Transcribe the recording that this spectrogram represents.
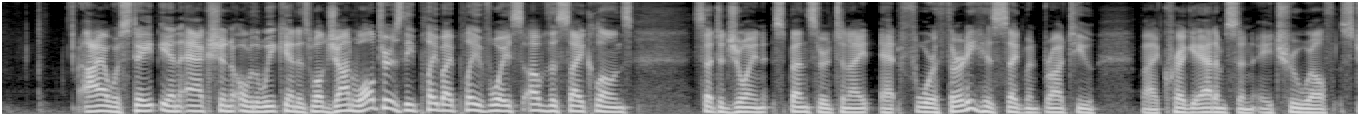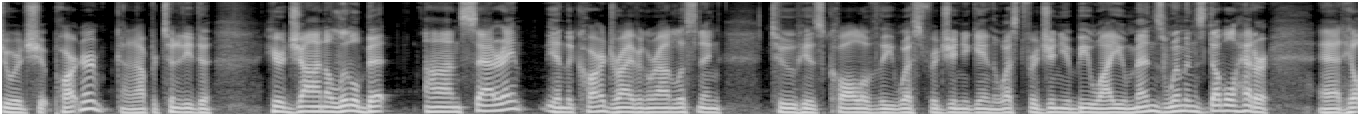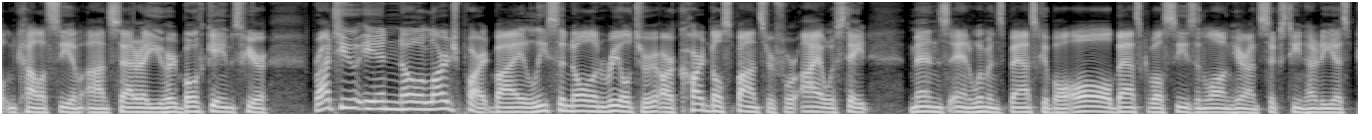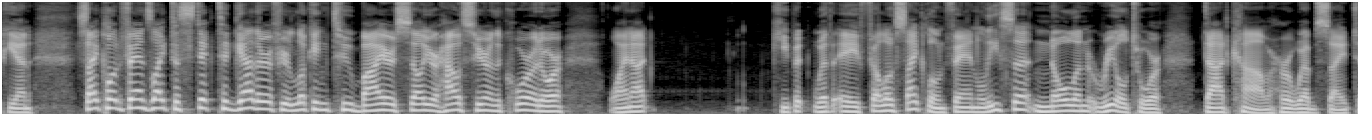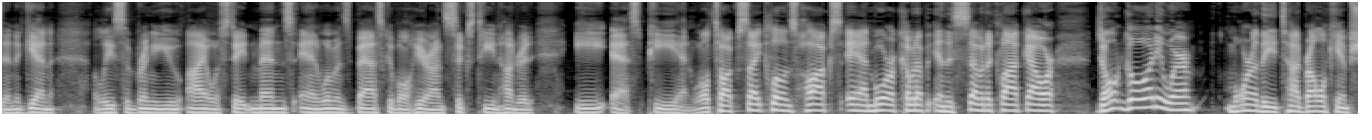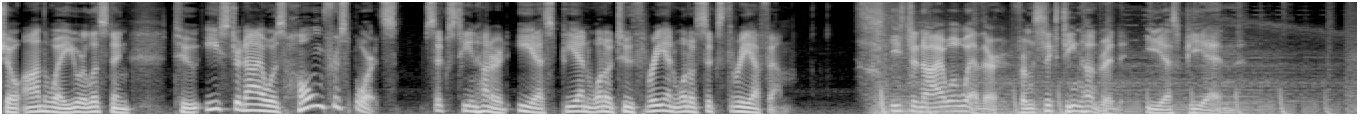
Iowa State in action over the weekend as well. John Walters, the play-by-play voice of the Cyclones, set to join Spencer tonight at 4:30. His segment brought to you by Craig Adamson, a True Wealth stewardship partner. Got an opportunity to hear John a little bit on Saturday in the car driving around listening to his call of the West Virginia game, the West Virginia BYU men's women's doubleheader at Hilton Coliseum on Saturday. You heard both games here Brought to you in no large part by Lisa Nolan Realtor, our cardinal sponsor for Iowa State men's and women's basketball, all basketball season long here on 1600 ESPN. Cyclone fans like to stick together. If you're looking to buy or sell your house here in the corridor, why not keep it with a fellow Cyclone fan, Lisa Nolan Realtor. Dot com, her website. And again, Lisa bringing you Iowa State men's and women's basketball here on 1600 ESPN. We'll talk Cyclones, Hawks, and more coming up in the 7 o'clock hour. Don't go anywhere. More of the Todd Camp show on the way. You are listening to Eastern Iowa's Home for Sports, 1600 ESPN 1023 and 1063 FM. Eastern Iowa weather from 1600 ESPN.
